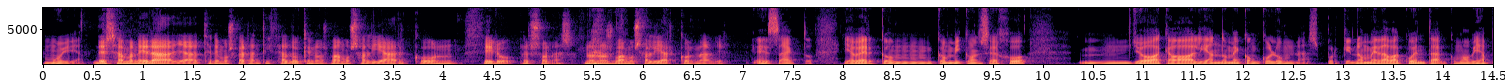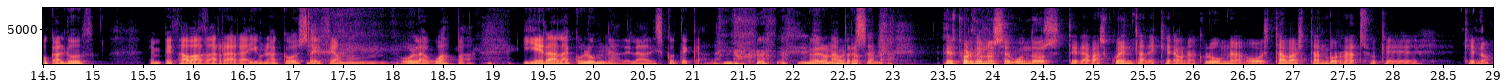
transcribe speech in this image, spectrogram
Muy bien. De esa manera ya tenemos garantizado que nos vamos a liar con cero personas. No nos vamos a liar con nadie. Exacto. Y a ver, con, con mi consejo, mm, yo acababa liándome con columnas, porque no me daba cuenta, como había poca luz, empezaba a agarrar ahí una cosa y decía, mmm, hola, guapa. Y era la columna de la discoteca, no, era una persona. Después de unos segundos te dabas cuenta de que era una columna o estabas tan borracho que, que no.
